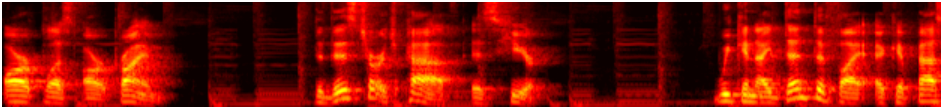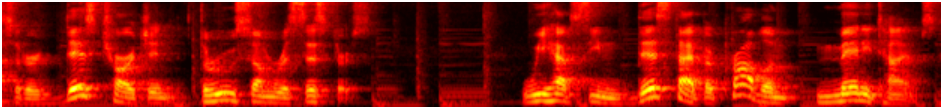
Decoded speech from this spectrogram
R plus R prime. The discharge path is here. We can identify a capacitor discharging through some resistors. We have seen this type of problem many times.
